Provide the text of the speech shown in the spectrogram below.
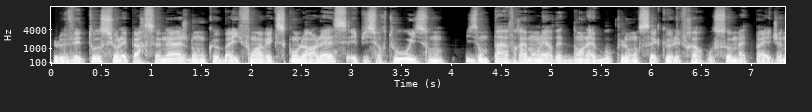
le veto sur les personnages, donc euh, bah ils font avec ce qu'on leur laisse et puis surtout ils sont ils ont pas vraiment l'air d'être dans la boucle. On sait que les frères Rousseau mettent pas Agents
